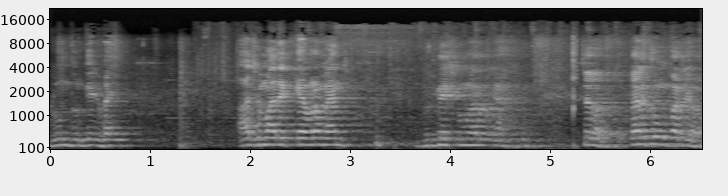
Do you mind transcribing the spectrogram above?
रूम दुर्गेश भाई। आज हमारे कैमरामैन दुर्गेश कुमार चलो, पहले तुम ऊपर जाओ।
